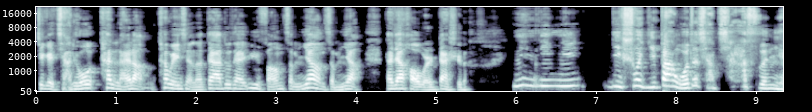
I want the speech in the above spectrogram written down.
这个甲流它来了，太危险了，大家都在预防，怎么样？怎么样？大家好，我是大石头，你你你。你说一半，我都想掐死你！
